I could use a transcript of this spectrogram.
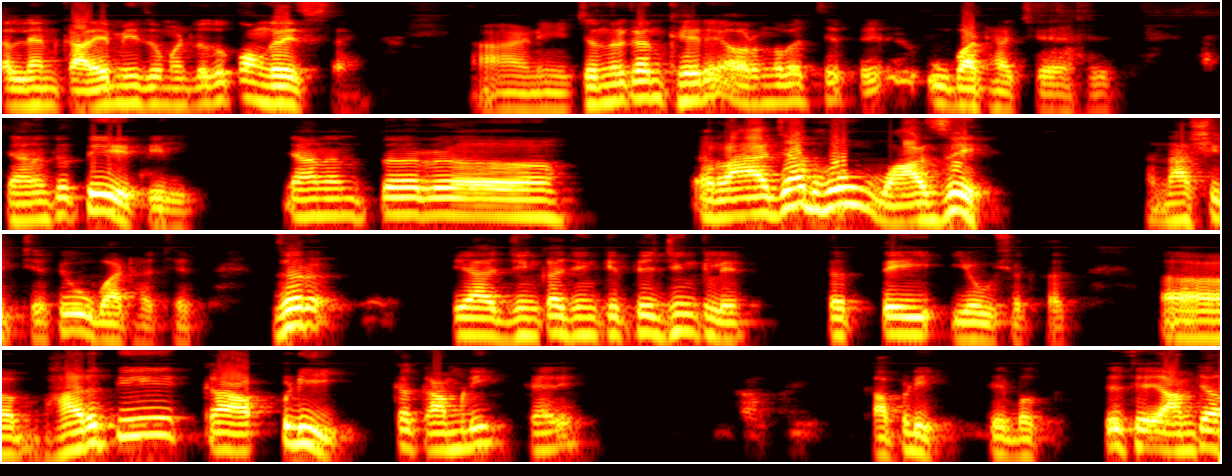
कल्याण काळे मी जो म्हटलं तो काँग्रेसचा आहे. आणि चंद्रकांत खैरे औरंगाबादचे ते उबाठाचे आहेत. त्यानंतर ते येतील. त्यानंतर राजाभाऊ वाजे नाशिकचे ते उबाठाचे आहेत. जर या जिंका जिंकी ते जिंकले तर ते येऊ शकतात. अ, भारती कापडी का कांबडी? काय रे? कापडी. ते बघ. ते ते आमच्या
